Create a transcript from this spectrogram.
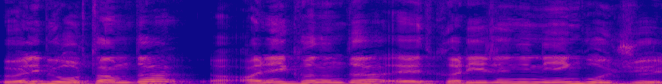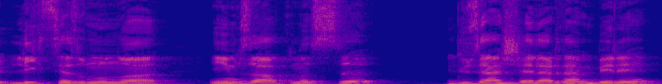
öyle bir ortamda Anelka'nın da evet kariyerinin en golcü lig sezonuna imza atması güzel şeylerden biri.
